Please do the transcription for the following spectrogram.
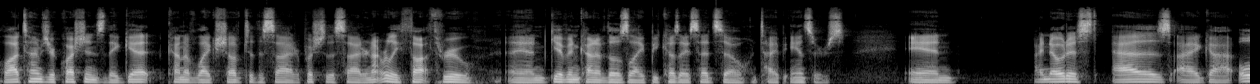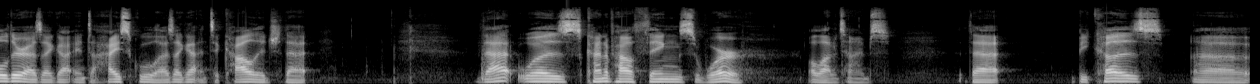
a lot of times your questions they get kind of like shoved to the side or pushed to the side or not really thought through and given kind of those like because I said so type answers. And I noticed as I got older, as I got into high school, as I got into college, that that was kind of how things were a lot of times. That because uh,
